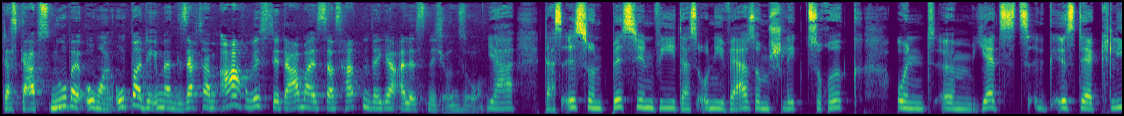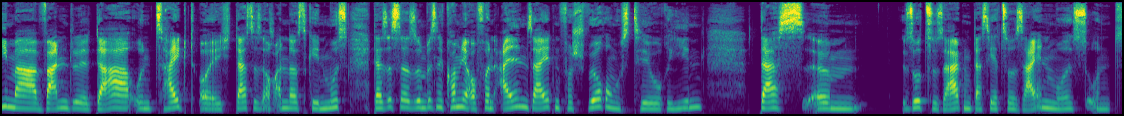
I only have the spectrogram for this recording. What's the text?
das gab es nur bei Oma und Opa, die immer gesagt haben, ach, wisst ihr, damals, das hatten wir ja alles nicht und so. Ja, das ist so ein bisschen wie das Universum schlägt zurück und ähm, jetzt ist der Klimawandel da und zeigt euch, dass es auch anders gehen muss. Das ist ja so ein bisschen, kommen ja auch von allen Seiten Verschwörungstheorien, dass ähm, sozusagen das jetzt so sein muss und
